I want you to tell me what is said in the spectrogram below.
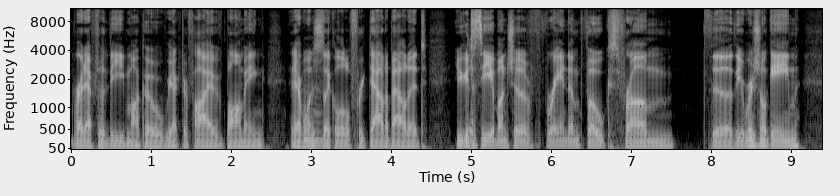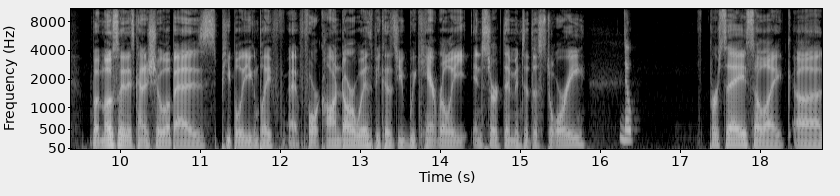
right after the Mako Reactor 5 bombing, and everyone's Mm-hmm. like a little freaked out about it. You get to see a bunch of random folks from the the original game, but mostly they just kind of show up as people you can play f- at Fort Condor with because you, we can't really insert them into the story Nope. per se. So like uh,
